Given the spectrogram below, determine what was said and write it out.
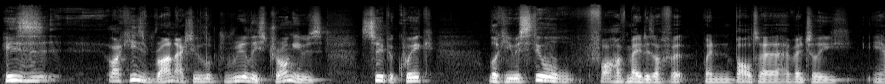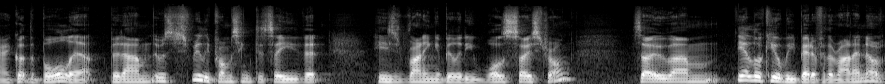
his like his run actually looked really strong. He was super quick. Look, he was still five meters off it when Balta eventually you know got the ball out, but um, it was just really promising to see that his running ability was so strong. So um, yeah, look, he'll be better for the run. And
